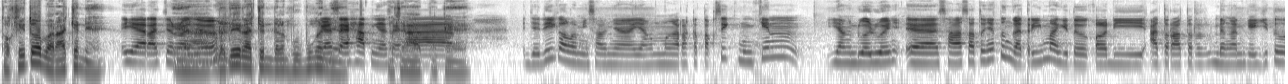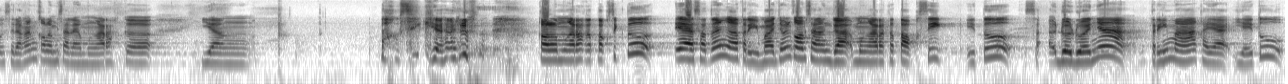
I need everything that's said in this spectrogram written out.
Toksik itu apa racun ya? Iya racun Ya, racun. berarti racun dalam hubungan Nggak ya? sehat, nggak Nggak sehat. Oke. Jadi kalau misalnya yang mengarah ke toksik mungkin yang dua-duanya eh, salah satunya tuh nggak terima gitu kalau diatur-atur dengan kayak gitu. Sedangkan kalau misalnya mengarah ke yang toksik ya, aduh. Kalau mengarah ke toksik tuh ya satunya nggak terima. Cuman kalau misalnya nggak mengarah ke toksik itu dua-duanya terima kayak ya itu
